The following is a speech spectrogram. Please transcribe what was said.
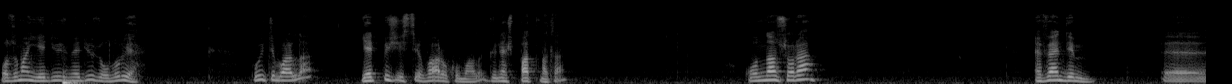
O zaman 700 700 olur ya. Bu itibarla 70 istiğfar okumalı. Güneş batmadan. Ondan sonra efendim e,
